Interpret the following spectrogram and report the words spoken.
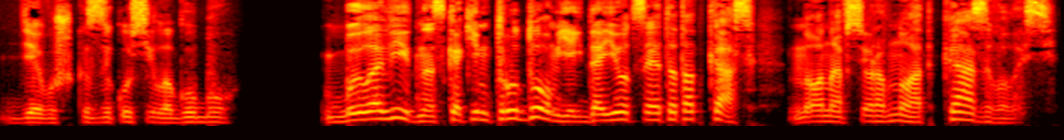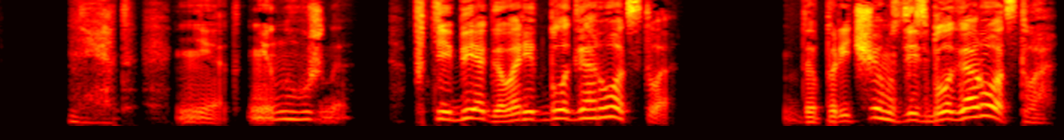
Девушка закусила губу. Было видно, с каким трудом ей дается этот отказ, но она все равно отказывалась. «Нет, нет, не нужно. В тебе, говорит, благородство». «Да при чем здесь благородство?»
